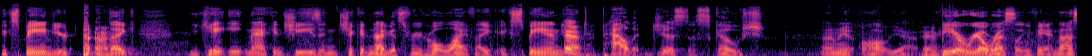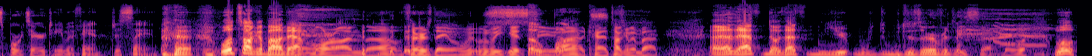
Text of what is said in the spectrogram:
expand your like. You can't eat mac and cheese and chicken nuggets for your whole life. Like expand your Yeah. t- palate just a skosh. I mean, all yeah. anyway. Be a real wrestling fan, not a sports entertainment fan. Just saying. We'll talk about that more on uh, Thursday when we when we get to uh, kind of talking about. Uh, that's no, that's you deservedly so. But we'll, we'll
